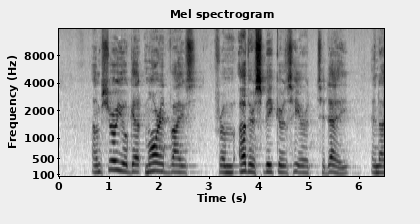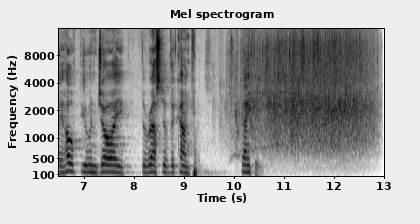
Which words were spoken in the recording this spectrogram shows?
I'm sure you'll get more advice from other speakers here today, and I hope you enjoy the rest of the conference. Thank you.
